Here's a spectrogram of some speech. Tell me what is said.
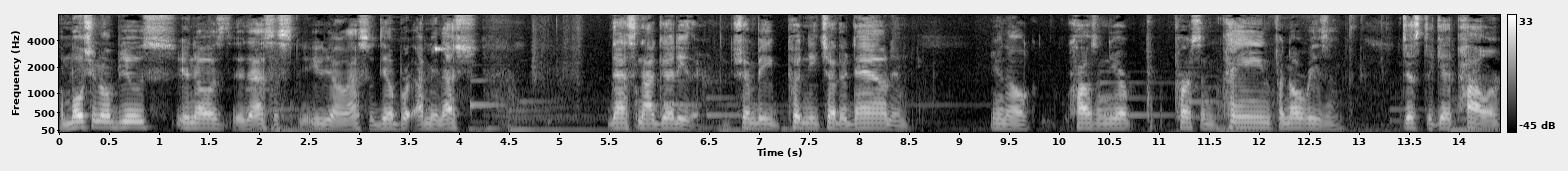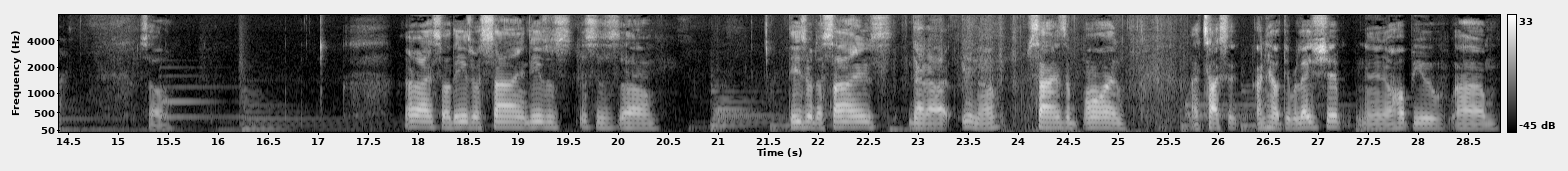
Emotional abuse, you know, is that's a you know that's a deal. breaker. I mean that's that's not good either. Shouldn't be putting each other down and you know causing your p- person pain for no reason, just to get power. So, all right. So these were signs. These was this is. Um, these are the signs that are, you know, signs of on a toxic, unhealthy relationship. And I hope you um,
